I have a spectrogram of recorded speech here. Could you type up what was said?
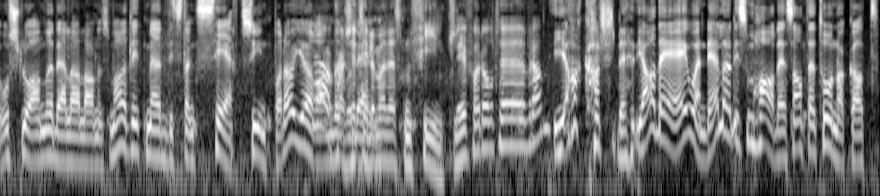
Oslo og andre deler av landet som har et litt mer distansert syn på det. og gjør ja, andre Kanskje til og med nesten fiendtlig i forhold til Brann? Ja, kanskje det. Ja, det er jo en del av de som har det. sant? Jeg tror nok at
